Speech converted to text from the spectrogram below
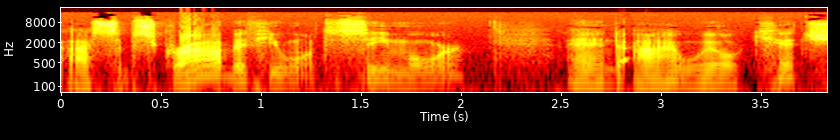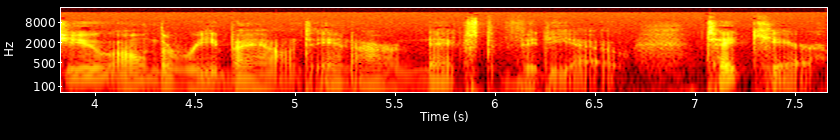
Uh, subscribe if you want to see more. And I will catch you on the rebound in our next video. Take care.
